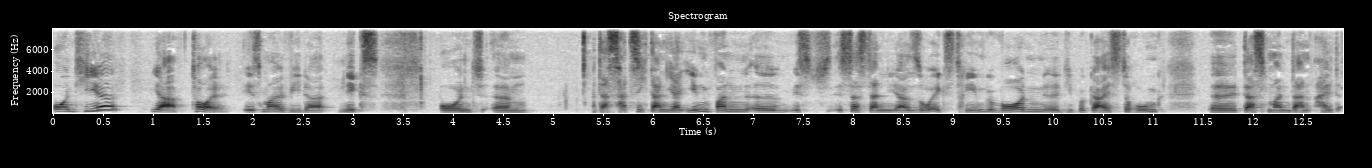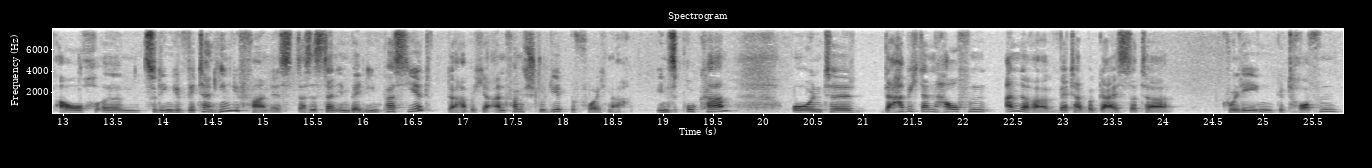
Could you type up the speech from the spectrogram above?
Und hier, ja, toll, ist mal wieder nix. Und ähm, das hat sich dann ja irgendwann, äh, ist, ist das dann ja so extrem geworden, äh, die Begeisterung, äh, dass man dann halt auch ähm, zu den Gewittern hingefahren ist. Das ist dann in Berlin passiert. Da habe ich ja anfangs studiert, bevor ich nach Innsbruck kam. Und äh, da habe ich dann einen Haufen anderer wetterbegeisterter Kollegen getroffen,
